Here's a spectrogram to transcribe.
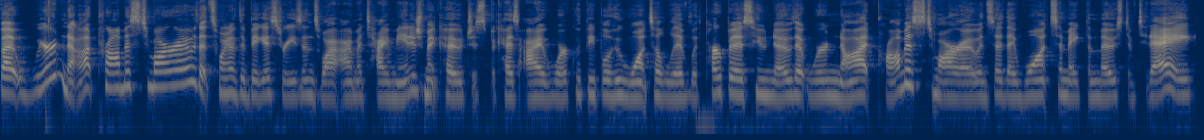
but we're not promised tomorrow. That's one of the biggest reasons why I'm a time management coach, is because I work with people who want to live with purpose, who know that we're not promised tomorrow. And so they want to make the most of today.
